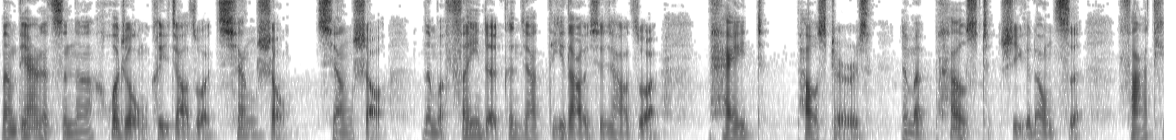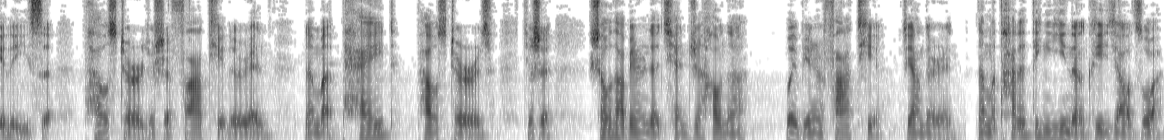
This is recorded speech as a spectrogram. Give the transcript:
那么第二个词呢，或者我们可以叫做枪手，枪手。那么翻译的更加地道一些，叫做 paid posters。那么 post 是一个动词，发帖的意思，poster 就是发帖的人。那么 paid posters 就是收到别人的钱之后呢，为别人发帖这样的人。那么它的定义呢，可以叫做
